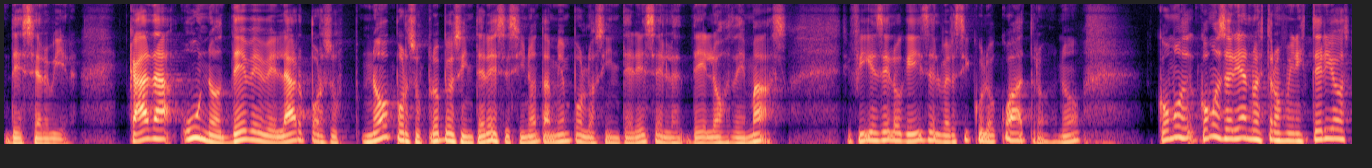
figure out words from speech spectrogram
de servir. Cada uno debe velar por sus, no por sus propios intereses, sino también por los intereses de los demás. Fíjense lo que dice el versículo 4, ¿no? ¿Cómo, ¿Cómo serían nuestros ministerios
